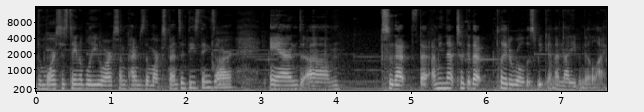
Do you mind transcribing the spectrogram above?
The more sustainable you are, sometimes the more expensive these things are, and um, so that that I mean that took that played a role this weekend. I'm not even gonna lie.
